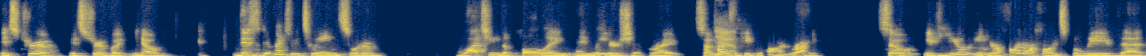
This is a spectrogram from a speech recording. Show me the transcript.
It's true. It's true. But, you know, there's a difference between sort of watching the polling and leadership, right? Sometimes Yeah. the people aren't right. So if you, in your heart of hearts, believe that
